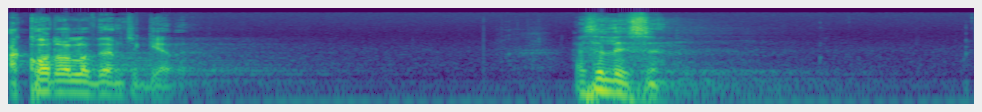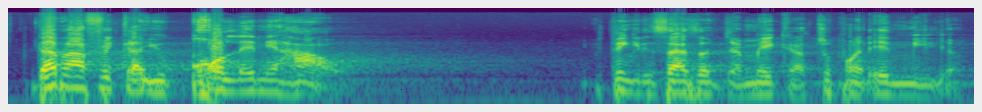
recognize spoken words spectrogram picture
I called all of them together. I said, listen, that Africa you call anyhow. You think the size of Jamaica, 2.8 million.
